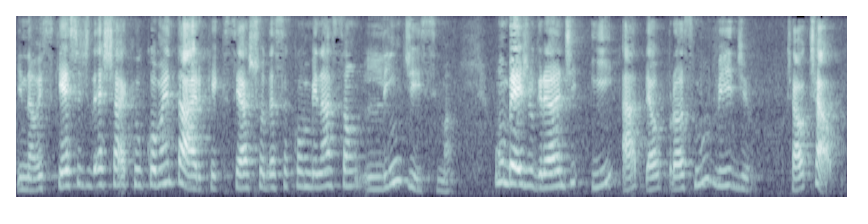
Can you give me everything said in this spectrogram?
E não esqueça de deixar aqui o comentário, o que, que você achou dessa combinação lindíssima. Um beijo grande e até o próximo vídeo. Tchau, tchau!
